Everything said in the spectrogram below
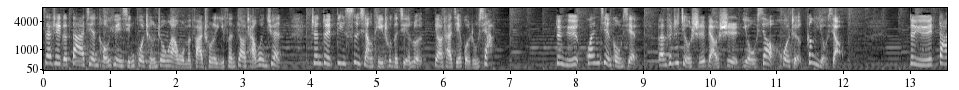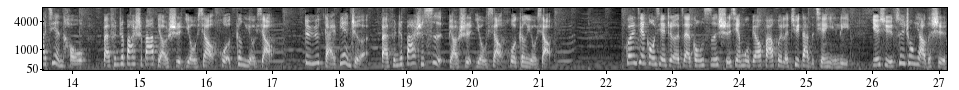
在这个大箭头运行过程中啊，我们发出了一份调查问卷，针对第四项提出的结论，调查结果如下：对于关键贡献，百分之九十表示有效或者更有效；对于大箭头。百分之八十八表示有效或更有效，对于改变者，百分之八十四表示有效或更有效。关键贡献者在公司实现目标发挥了巨大的牵引力。也许最重要的是，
